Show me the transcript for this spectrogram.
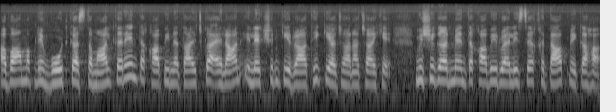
अवाम अपने वोट का इस्तेमाल करें इंतबी नतज का ऐलान इलेक्शन की रात ही किया जाना चाहिए। मिशिगन में इंतबी रैली से खिताब में कहा,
